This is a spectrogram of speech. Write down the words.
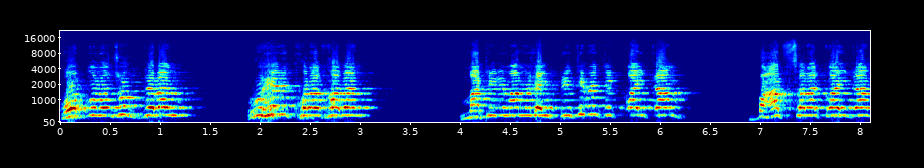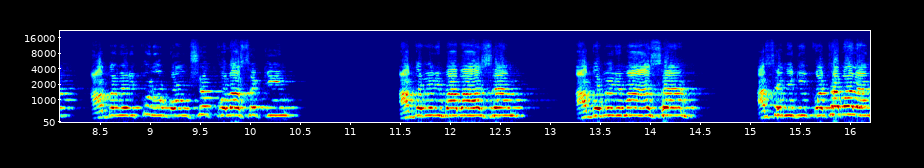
খুব মনোযোগ দেবেন, রুহের খোরাক হবেন। মাটির মানুষ এই পৃথিবীতে কয়টা? ছাড়া কয়টা? আদমের কোন বংশ কোল আছে কি? আদমের বাবা আছে আদমের মা আছে আছে নাকি কথা বলেন?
